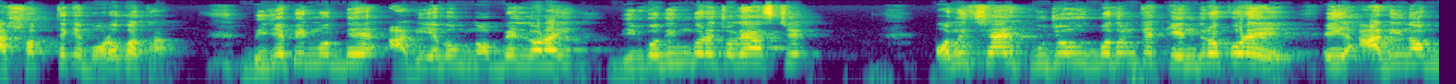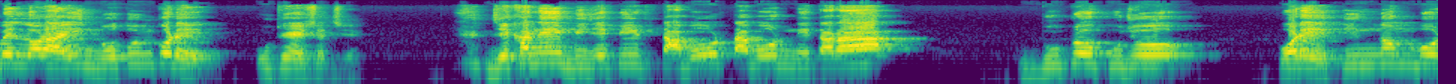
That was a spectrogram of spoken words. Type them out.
আর সব থেকে বড় কথা, বিজেপির মধ্যে আদি এবং নব্যের লড়াই দীর্ঘদিন ধরে চলে আসছে। অমিত শাহের পুজো উদ্বোধনকে কেন্দ্র করে এই আদি নব্যের লড়াই নতুন করে উঠে এসেছে। যেখানে বিজেপির তাবর তাবর নেতারা দুটো পুজো পরে তিন নম্বর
